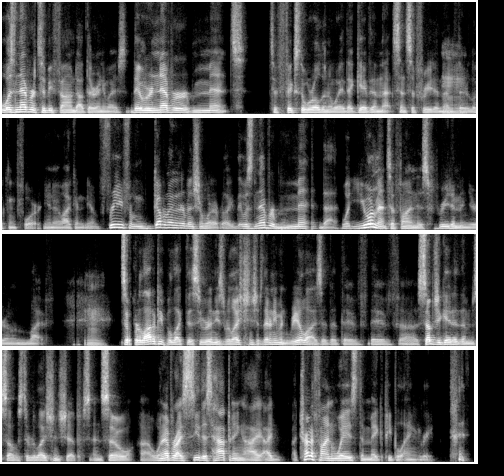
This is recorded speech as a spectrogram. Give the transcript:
was never to be found out there anyways. They were never meant to fix the world in a way that gave them that sense of freedom that Mhm. they're looking for. You know, I can, you know, free from government intervention, whatever. Like it was never meant that. What you're meant to find is freedom in your own life. Mm. So for a lot of people like this who are in these relationships, they don't even realize it that they've they've uh, subjugated themselves to relationships. And so uh, whenever I see this happening, I, I I try to find ways to make people angry.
